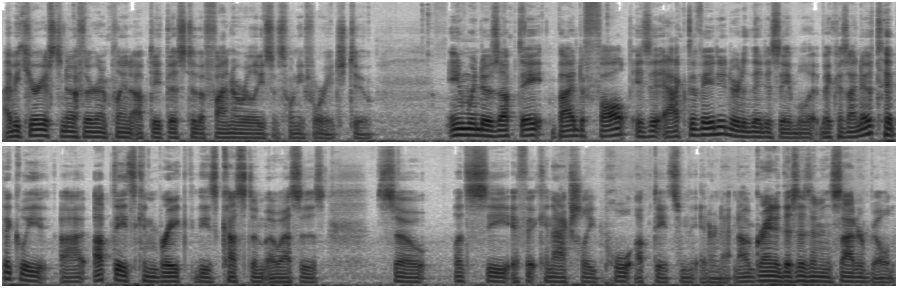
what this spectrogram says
I'd be curious to know if they're going to plan to update this to the final release of 24H2. In Windows Update, by default, is it activated or do they disable it? Because I know typically uh, updates can break these custom OSs. So let's see if it can actually pull updates from the internet. Now, granted, this is an insider build,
